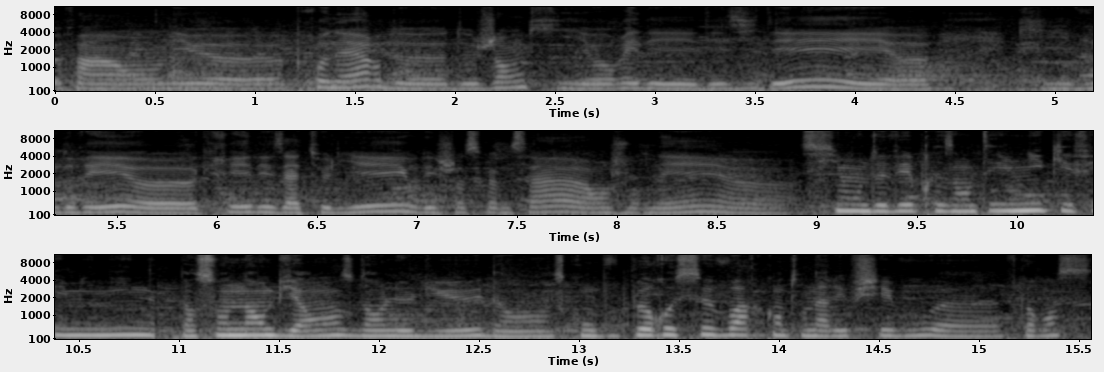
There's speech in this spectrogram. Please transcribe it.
enfin, on est euh, preneur de, gens qui auraient des, idées et qui voudraient créer des ateliers ou des choses comme ça en journée. Si on devait présenter unique et féminine dans son ambiance, dans le lieu, dans ce qu'on peut recevoir quand on arrive chez vous, Florence?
